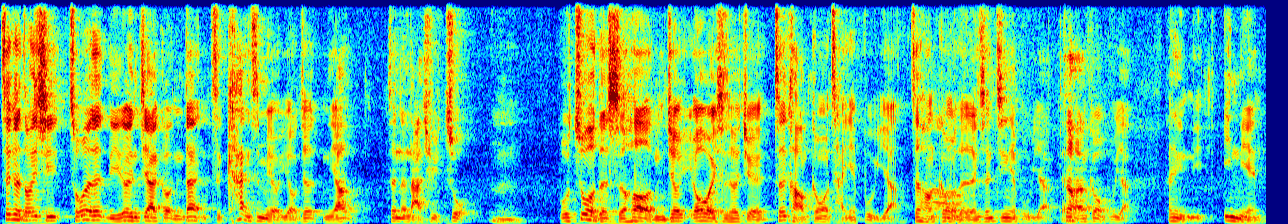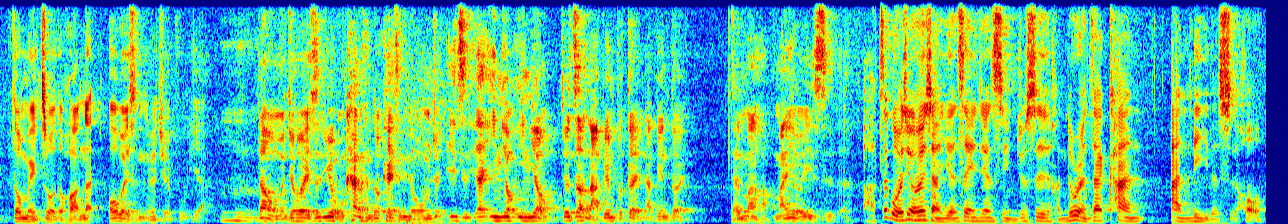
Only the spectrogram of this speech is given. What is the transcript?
这个东西所谓的理论架构，你但只看是没有用，就是你要真的拿去做，嗯，不做的时候你就 always 会觉得这好像跟我产业不一样，这好像跟我的人生经验不一样，这好像跟我不一样。但你你一年都没做的话，那 always 你会觉得不一样。嗯，那我们就会是因为我们看了很多 case，我们就一直在应用应用，就知道哪边不对，哪边对，对，蛮好，蛮有意思的。啊，这个我就会想延伸一件事情，就是很多人在看案例的时候。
